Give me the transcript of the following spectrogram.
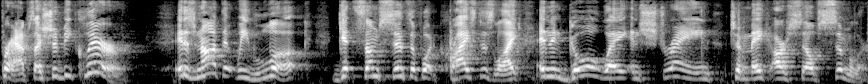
Perhaps I should be clearer. It is not that we look, get some sense of what Christ is like, and then go away and strain to make ourselves similar.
